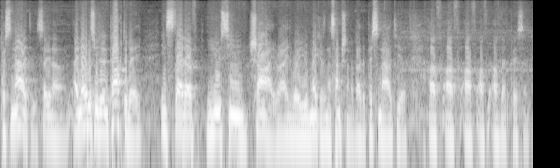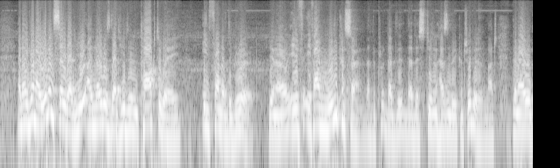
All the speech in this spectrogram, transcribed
personalities. So, you know, I noticed you didn't talk today instead of you seem shy, right, where you make an assumption about the personality of, of, of, of, of, of that person. And again, I wouldn't say that you, I noticed that you didn't talk today in front of the group. You know, if, if I'm really concerned that the, that, the, that the student hasn't really contributed much, then I would,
